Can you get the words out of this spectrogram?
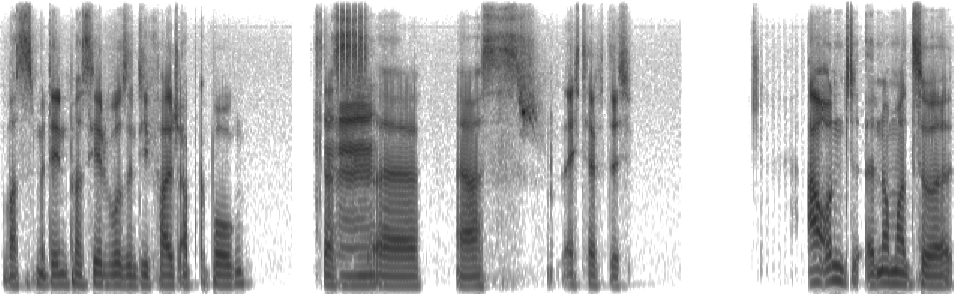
was ist mit denen passiert, wo sind die falsch abgebogen? Das, mhm. äh, ja, ist echt heftig. Ah, und äh, nochmal zur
